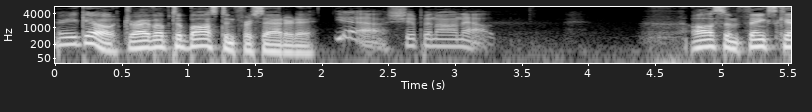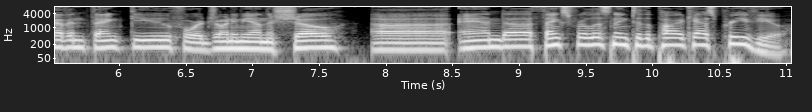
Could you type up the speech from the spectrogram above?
There you go. Drive up to Boston for Saturday. Yeah, shipping on out. Awesome. Thanks, Kevin. Thank you for joining me on the show. Uh, and uh, thanks for listening to the podcast preview.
